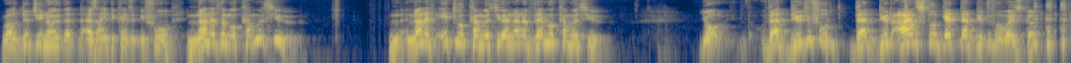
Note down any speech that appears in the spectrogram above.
Well, did you know that, as I indicated before, none of them will come with you? none of it will come with you, and none of them will come with you. Your that beautiful that beautiful I'll still get that beautiful waistcoat.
